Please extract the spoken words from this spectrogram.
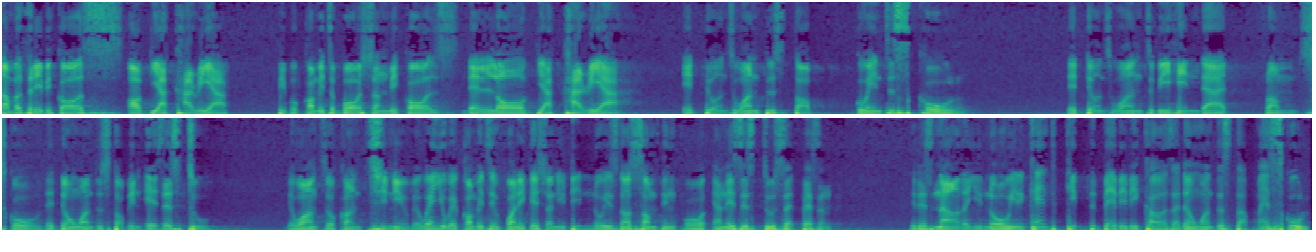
Number three, because of their career. People commit abortion because they love their career. They don't want to stop going to school. They don't want to be hindered from school. They don't want to stop in SS2. They want to continue. But when you were committing fornication, you didn't know it's not something for an SS2 person. It is now that you know we can't keep the baby because I don't want to stop my school.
